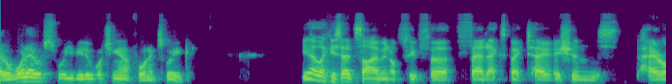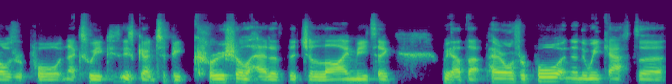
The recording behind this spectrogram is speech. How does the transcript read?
Uh, what else will you be watching out for next week? Yeah, like you said, Simon, obviously for Fed expectations, payrolls report next week is going to be crucial ahead of the July meeting. We have that payrolls report, and then the week after,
